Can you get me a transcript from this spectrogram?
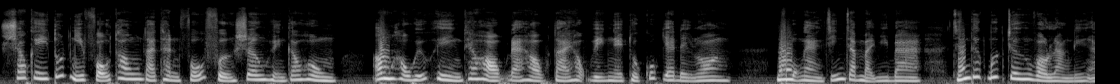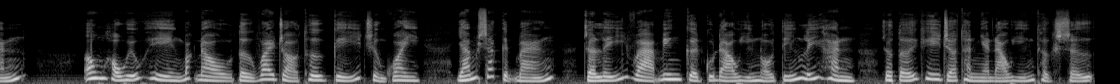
Sau khi tốt nghiệp phổ thông tại thành phố Phượng Sơn, huyện Cao Hùng, ông hậu Hiếu Hiền theo học đại học tại Học viện Nghệ thuật Quốc gia Đài Loan. Năm 1973, chính thức bước chân vào làng điện ảnh – Ông Hậu Hiếu Hiền bắt đầu từ vai trò thư ký trường quay, giám sát kịch bản, trợ lý và biên kịch của đạo diễn nổi tiếng Lý Hành cho tới khi trở thành nhà đạo diễn thực sự.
